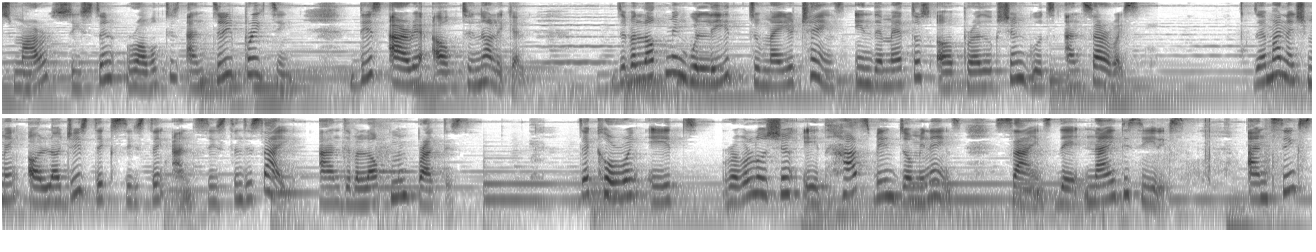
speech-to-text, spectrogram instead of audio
smart systems, robotics, and 3D printing. This area of technological development will lead to major changes in the methods of production goods and services the management of logistics system and system design and development practice. The current its revolution it has been dominant since the 1960s and seeks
